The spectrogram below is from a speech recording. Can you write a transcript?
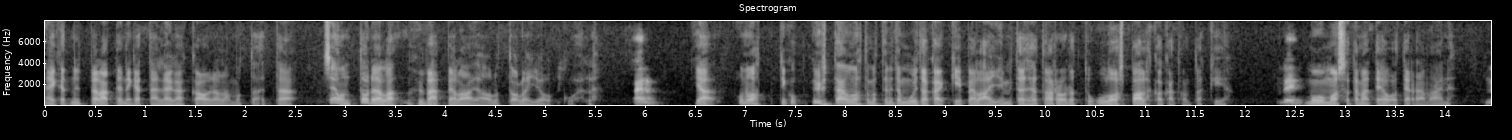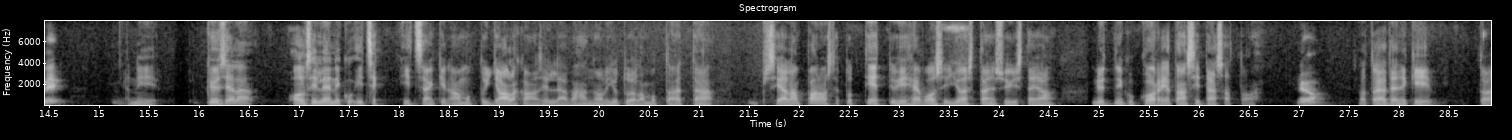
eikä nyt pelaa tietenkään tällä kaudella, mutta että se on todella hyvä pelaaja ollut tuolle joukkueelle. Aina. Ja unoht, niin kuin yhtään unohtamatta niitä muita kaikkia pelaajia, mitä sieltä on roudattu ulos palkkakaton takia. Niin, Muun muassa tämä Teuvo Teräväinen. niin. Niin kyllä siellä on silleen niin kuin itse, itseäänkin ammuttu jalkaan silleen vähän noilla jutuilla, mutta että siellä on panostettu tiettyihin hevosiin joistain syistä ja nyt niin kuin korjataan sitä satoa. Joo. Satoja tietenkin toi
